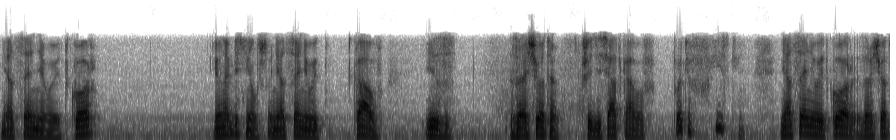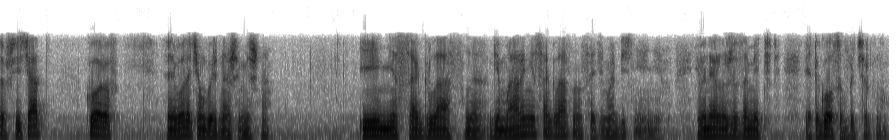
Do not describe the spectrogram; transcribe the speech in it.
не оценивает кор. И он объяснил, что не оценивает кав из, из расчета 60 кавов против хиски. Не оценивает кор из расчета в 60 коров. И вот о чем говорит наша Мишна. И не согласна, Гемара не согласна с этим объяснением. И вы, наверное, уже заметили. Я это голосом подчеркнул.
